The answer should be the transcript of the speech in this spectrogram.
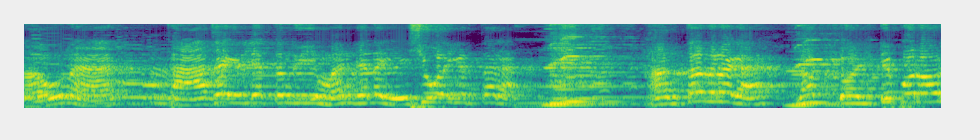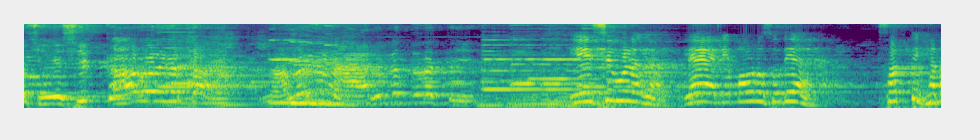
ನಾವುನ ತಾಜಾ ಇಲ್ಲೇ ತಂದು ಈ ಮಂದಿ ಎಲ್ಲ ಎಸಿ ಒಳಗಿರ್ತಾರ ಅಂತದ್ರಾಗ ನಮ್ twenty four hours AC car ನಮಗೆ ಆರೋಗ್ಯ ನಾರುಗತ್ತದತ್ತಿ ಎ ಸಿ ಒಳಗ? ಲೇ ನಿಮ್ಮವನು ಸುದ್ಯ? ಸತ್ತು ಹೆಣ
